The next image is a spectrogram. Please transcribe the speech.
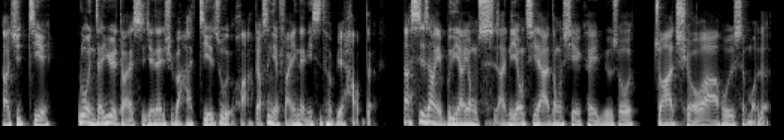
然后去接。如果你在越短的时间内去把它接住的话，表示你的反应能力是特别好的。那事实上也不一定要用尺啊，你用其他的东西也可以，比如说。抓球啊，或者什么的，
